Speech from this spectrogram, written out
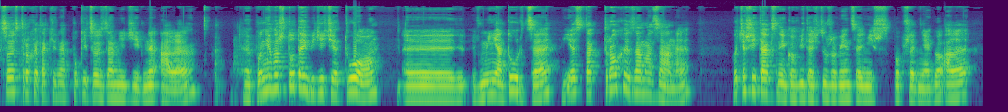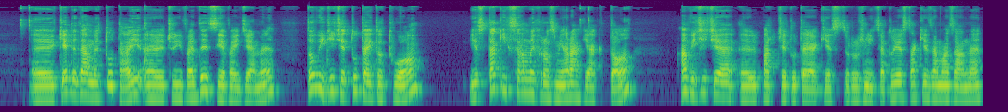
co jest trochę takie na póki co jest dla mnie dziwne, ale e, ponieważ tutaj widzicie tło e, w miniaturce jest tak trochę zamazane, chociaż i tak z niego widać dużo więcej niż z poprzedniego, ale kiedy damy tutaj, czyli w edycję wejdziemy, to widzicie tutaj to tło jest w takich samych rozmiarach jak to, a widzicie, patrzcie tutaj jak jest różnica. Tu jest takie zamazane,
